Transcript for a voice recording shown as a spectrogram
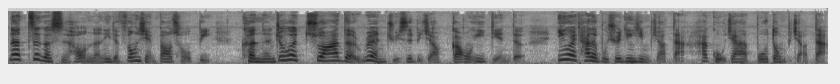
那这个时候呢，你的风险报酬比可能就会抓的 range 是比较高一点的，因为它的不确定性比较大，它股价波动比较大，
